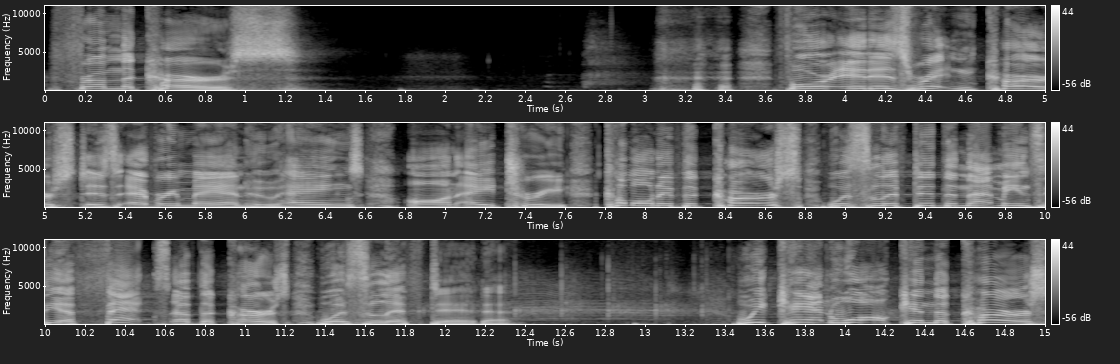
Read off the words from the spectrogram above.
from the curse. For it is written, Cursed is every man who hangs on a tree. Come on, if the curse was lifted, then that means the effects of the curse was lifted. We can't walk in the curse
